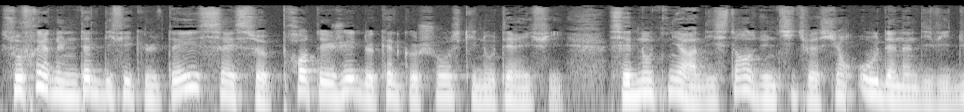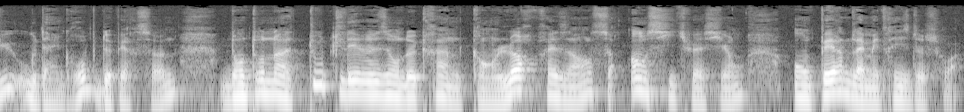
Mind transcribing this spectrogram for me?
Souffrir d'une telle difficulté, c'est se protéger de quelque chose qui nous terrifie. C'est nous tenir à distance d'une situation ou d'un individu ou d'un groupe de personnes dont on a toutes les raisons de craindre qu'en leur présence, en situation, on perde la maîtrise de soi.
